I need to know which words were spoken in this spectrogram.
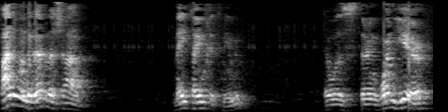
Finally, when the Rebbe Rashab made Tomchei Temimim, there was, during one year,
